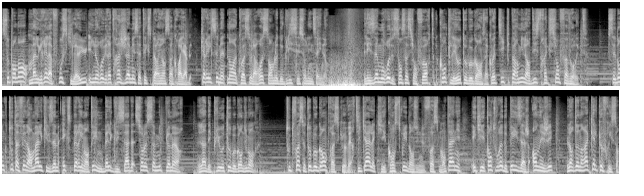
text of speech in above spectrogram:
Cependant, malgré la frousse qu'il a eue, il ne regrettera jamais cette expérience incroyable, car il sait maintenant à quoi cela ressemble de glisser sur l'Insano. Les amoureux de sensations fortes comptent les autoboggans aquatiques parmi leurs distractions favorites. C'est donc tout à fait normal qu'ils aiment expérimenter une belle glissade sur le Summit Plummer, l'un des plus hauts toboggans du monde. Toutefois, ce toboggan presque vertical, qui est construit dans une fausse montagne et qui est entouré de paysages enneigés, leur donnera quelques frissons.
